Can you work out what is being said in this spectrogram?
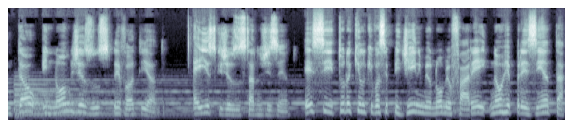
Então, em nome de Jesus, levanta e anda. É isso que Jesus está nos dizendo. Esse tudo aquilo que você pedir em meu nome eu farei não representa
